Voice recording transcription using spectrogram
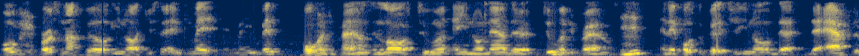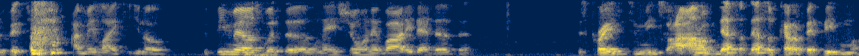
or if it's a person I feel, you know, like you said, may may have been 400 pounds and lost 200, and you know now they're 200 pounds, Mhm. and they post a picture, you know, that the after picture. I mean, like you know, the females with the when they showing their body, that doesn't. It's crazy to me. So I, I don't. That's a, that's a kind of pet peeve of mine.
